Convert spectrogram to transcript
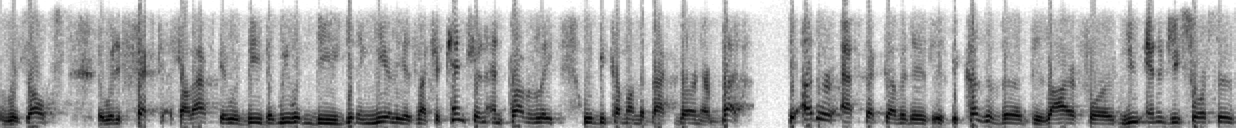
results that would affect South Africa, would be that we wouldn't be getting nearly as much attention and probably would become on the back burner. But the other aspect of it is, is because of the desire for new energy sources,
